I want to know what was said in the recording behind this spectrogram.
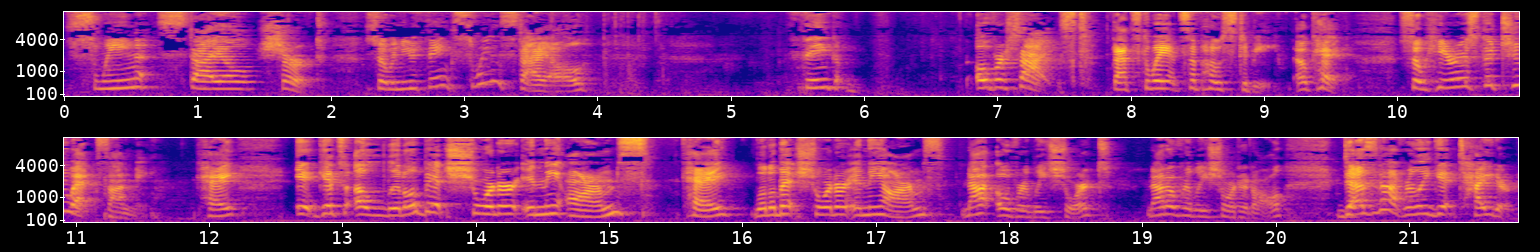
swing style shirt. So when you think swing style, think oversized. That's the way it's supposed to be. Okay, so here is the 2X on me, okay? It gets a little bit shorter in the arms, okay? A little bit shorter in the arms, not overly short, not overly short at all. Does not really get tighter.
